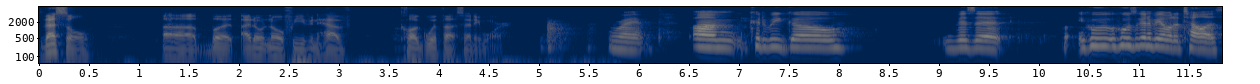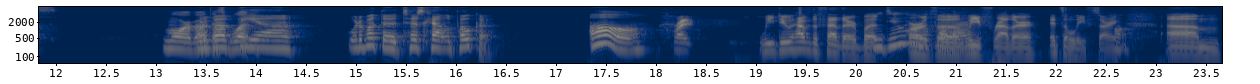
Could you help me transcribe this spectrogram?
vessel. Uh, but I don't know if we even have Clug with us anymore. Right. Um, could we go visit who who's gonna be able to tell us more about, What about this? What the uh, what about the Tezcatlipoca? Oh. Right. We do have the feather, but We do have or a the feather. leaf rather. It's a leaf, sorry. Oh. Um,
